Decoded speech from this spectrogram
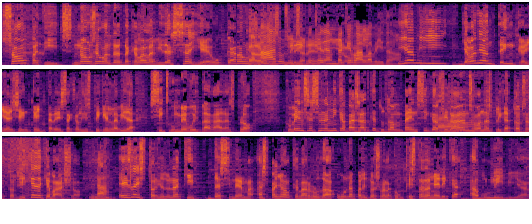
Sou petits, no us heu entrat d'acabar la vida, seieu, que ara us, ara us Ara us explicarem. explicarem de què va la vida. I a mi, ja, ja entenc que hi ha gent que interessa que li expliquin la vida si convé vuit vegades, però comença a ser una mica pesat que tothom pensi que al final Ah. ens ho han d'explicar tots a tots. I què de què va això? Va. És la història d'un equip de cinema espanyol que va rodar una pel·lícula sobre la conquesta d'Amèrica a Bolívia.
